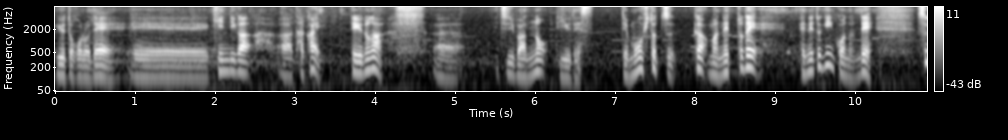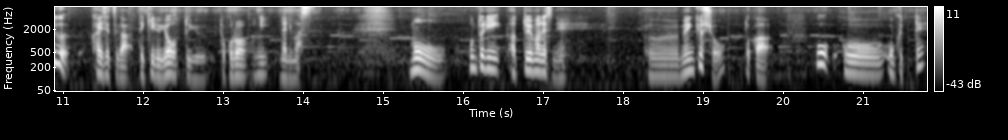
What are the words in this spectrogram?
いうところで、えー、金利が高いっていうのが一番の理由です。で、もう一つが、まあ、ネットで、ネット銀行なんで、すぐ解説ができるよというところになります。もう本当にあっという間ですね。免許証とかを送って、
